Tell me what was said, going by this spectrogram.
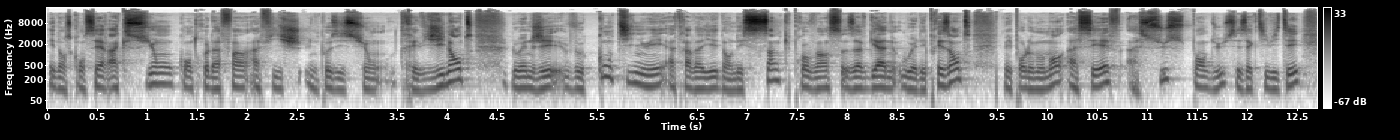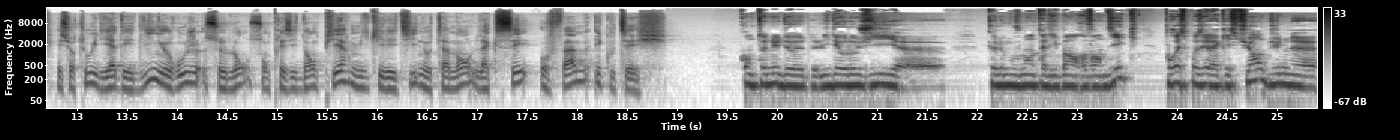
Et dans ce concert Action contre la faim affiche une position très vigilante. L'ONG veut continuer à travailler dans les cinq provinces afghanes où elle est présente, mais pour le moment, ACF a suspendu ses activités et surtout il y a des lignes rouges selon son président Pierre Micheletti, notamment l'accès aux femmes. Écoutez. Compte tenu de, l'idéologie euh, que le mouvement taliban revendique, pourrait se poser la question d'une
